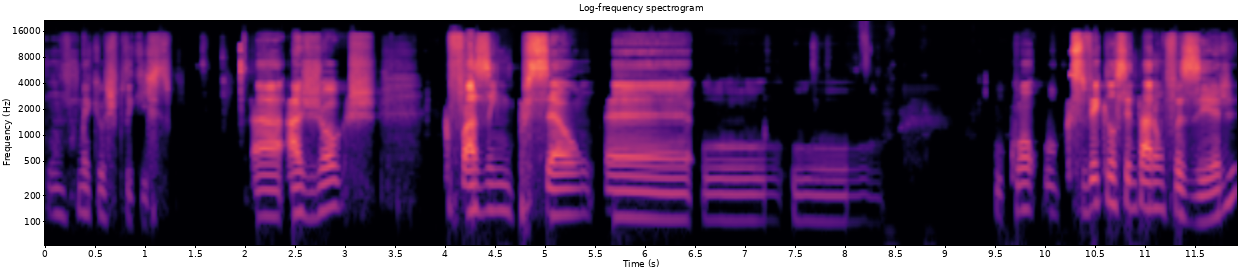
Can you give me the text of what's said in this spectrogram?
Como é que eu explico isto? há, há jogos que fazem impressão uh, o, o, o, o, que se vê que eles tentaram fazer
